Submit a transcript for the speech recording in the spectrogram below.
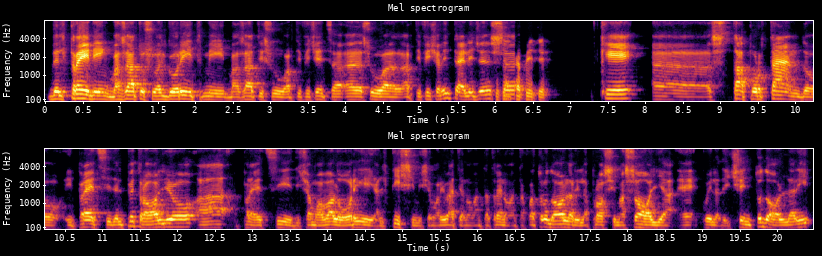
del trading basato su algoritmi basati su, eh, su artificial intelligence che eh, sta portando i prezzi del petrolio a prezzi, diciamo, a valori altissimi. Siamo arrivati a 93-94 dollari, la prossima soglia è quella dei 100 dollari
